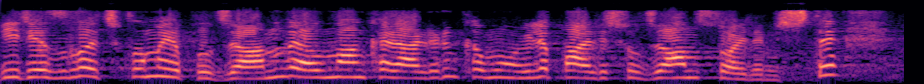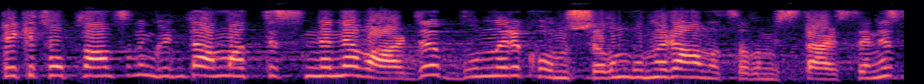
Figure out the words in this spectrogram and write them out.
bir yazılı açıklama yapılacağını ve alınan kararların kamuoyuyla paylaşılacağını söylemişti. Peki toplantının gündem maddesinde ne vardı? Bunları konuşalım, bunları anlatalım isterseniz.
